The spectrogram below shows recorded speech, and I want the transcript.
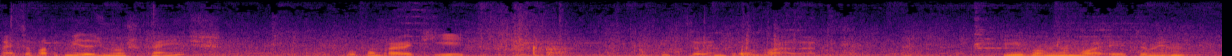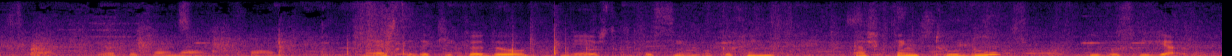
Bem, só falta a comida dos meus cães. Vou comprar aqui. E estou encravada. E vou-me embora. Eu também vou passar mal de fome. É esta daqui que eu dou. E é este assim, o meu carrinho. Acho que tenho tudo. E vou seguir viagem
